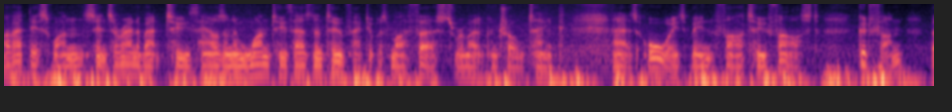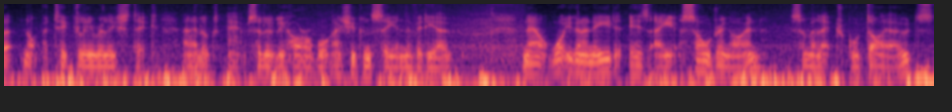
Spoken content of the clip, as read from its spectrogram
I've had this one since around about 2001, 2002. In fact, it was my first remote controlled tank. Uh, it's always been far too fast. Good fun, but not particularly realistic, and it looks absolutely horrible, as you can see in the video. Now, what you're going to need is a soldering iron, some electrical diodes.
